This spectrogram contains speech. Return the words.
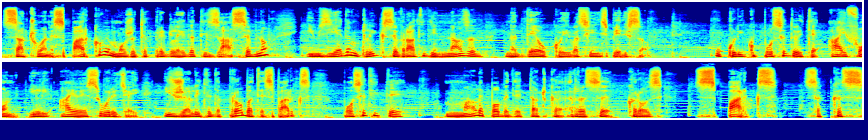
Sačuvane sparkove možete pregledati zasebno i uz jedan klik se vratiti nazad na deo koji vas je inspirisao. Ukoliko posjedujete iPhone ili iOS uređaj i želite da probate Sparks, posetite malepobede.rs kroz Sparks sa ks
